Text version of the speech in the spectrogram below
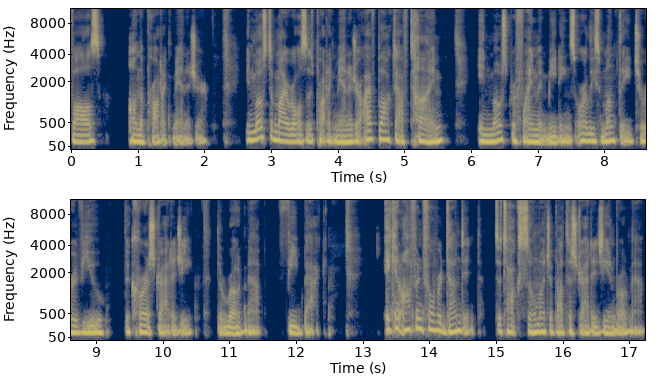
falls on the product manager. In most of my roles as product manager, I've blocked off time in most refinement meetings, or at least monthly, to review the current strategy, the roadmap, feedback. It can often feel redundant to talk so much about the strategy and roadmap.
